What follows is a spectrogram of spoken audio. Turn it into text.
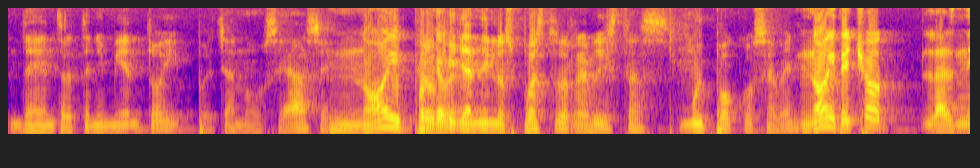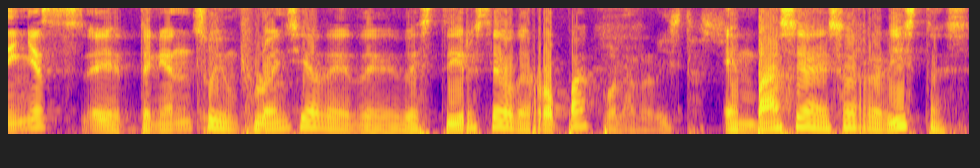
de entretenimiento y pues ya no se hace. No, y Creo que ya ni los puestos de revistas muy pocos se ven. no, y de hecho las niñas eh, tenían su influencia de, de vestirse o de ropa Por las revistas. en base a esas revistas.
